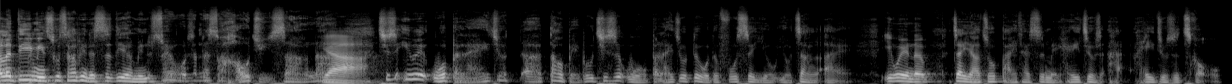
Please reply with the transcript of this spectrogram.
了第一名出唱片的是。第二名，所以我真的是好沮丧。那.其实因为我本来就呃到北部，其实我本来就对我的肤色有有障碍，因为呢在亚洲白才是美，黑就是黑，黑就是丑。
